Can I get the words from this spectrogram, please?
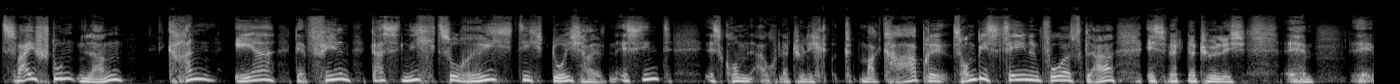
zwei Stunden lang kann er, der Film, das nicht so richtig durchhalten. Es sind, es kommen auch natürlich makabre Zombie-Szenen vor, ist klar. Es wird natürlich, äh, äh,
